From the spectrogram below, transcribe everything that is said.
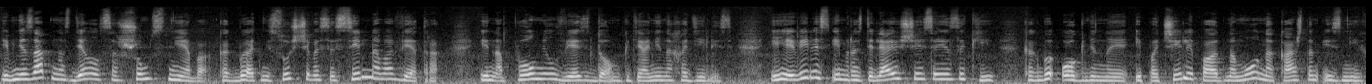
и внезапно сделался шум с неба, как бы от несущегося сильного ветра, и наполнил весь дом, где они находились. И явились им разделяющиеся языки, как бы огненные, и почили по одному на каждом из них.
